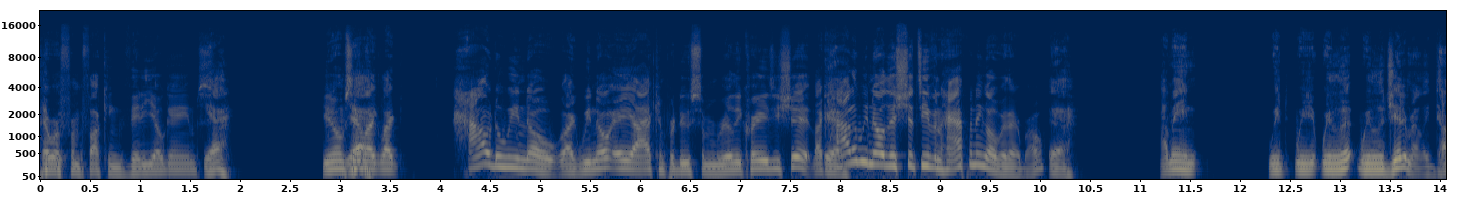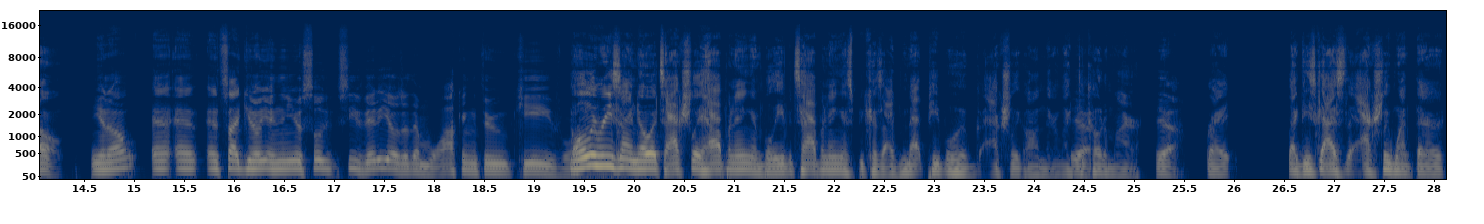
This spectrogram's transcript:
that were from fucking video games. Yeah. You know what I'm saying? Like, like, how do we know? Like, we know AI can produce some really crazy shit. Like, Yeah. how do we know this shit's even happening over there, bro? Yeah. I mean, we we we we legitimately don't. You know, and, and it's like you know, and then you'll see videos of them walking through Kiev. Or, The only reason I know it's actually happening and believe it's happening is because I've met people who have actually gone there, like Yeah. Dakota Meyer, yeah, right? Like these guys that actually went there,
